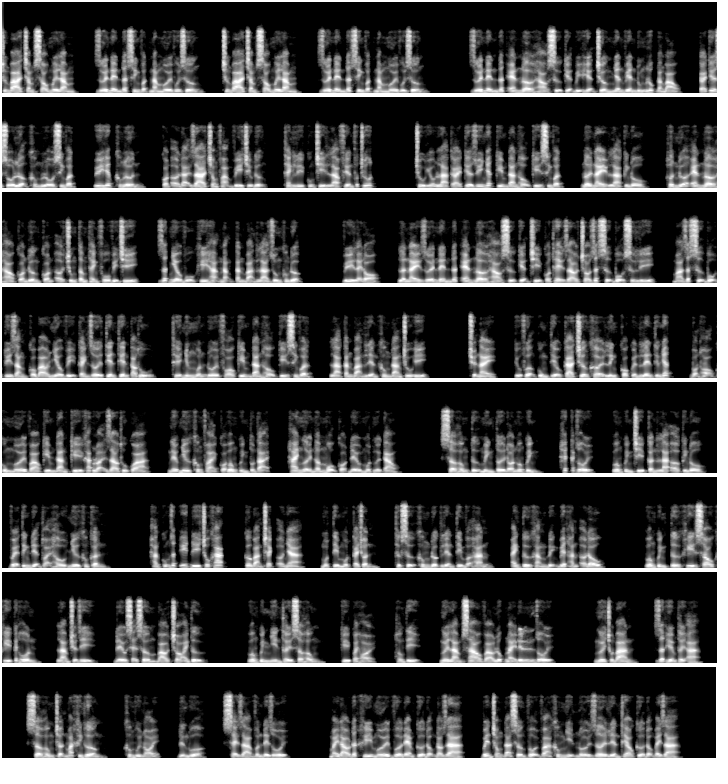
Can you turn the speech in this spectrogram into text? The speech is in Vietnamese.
chương ba trăm sáu mươi lăm, dưới nền đất sinh vật năm mới vui sướng. Chương ba trăm sáu mươi lăm, dưới nền đất sinh vật năm mới vui sướng. Dưới nền đất n hào sự kiện bị hiện trường nhân viên đúng lúc đăng báo, cái tia số lượng khổng lồ sinh vật, uy hiếp không lớn, còn ở đại gia trong phạm vi chịu đựng, thanh lý cũng chỉ là phiền phức chút. Chủ yếu là cái tia duy nhất kim đan hậu kỳ sinh vật, nơi này là kinh đô, hơn nữa n hào con đường còn ở trung tâm thành phố vị trí, rất nhiều vũ khí hạng nặng căn bản là dùng không được. Vì lẽ đó lần này dưới nền đất n hào sự kiện chỉ có thể giao cho rất sự bộ xử lý, mà rất sự bộ tuy rằng có bao nhiêu vị cảnh giới tiên thiên cao thủ, thế nhưng muốn đối phó kim đan hậu kỳ sinh vật là căn bản liền không đáng chú ý. Chuyện này, cựu phượng cùng tiểu ca trương khởi linh có quyền lên tiếng nhất, bọn họ cùng mới vào kim đan kỳ khác loại giao thủ quá, nếu như không phải có vương quỳnh tồn tại, hai người nấm mộ cọt đều một người cao. Sở hồng tự mình tới đón vương quỳnh, hết cách rồi, vương quỳnh chỉ cần là ở kinh đô, vệ tinh điện thoại hầu như không cần. Hắn cũng rất ít đi chỗ khác, cơ bản trạch ở nhà, một tìm một cái chuẩn, thực sự không được liền tìm vợ hắn, anh tử khẳng định biết hắn ở đâu vương quỳnh từ khi sau khi kết hôn làm chuyện gì đều sẽ sớm báo cho anh tử. Vương quỳnh nhìn thấy sở hồng kỳ quái hỏi hồng tỷ ngươi làm sao vào lúc này đến, đến rồi? Ngươi trốn ban rất hiếm thấy a. Sở hồng trợn mắt khinh thường không vui nói đừng đùa xảy ra vấn đề rồi. Máy đào đất khí mới vừa đem cửa động đào ra bên trong đã sớm vội vã không nhịn nổi rơi liền theo cửa động bay ra.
